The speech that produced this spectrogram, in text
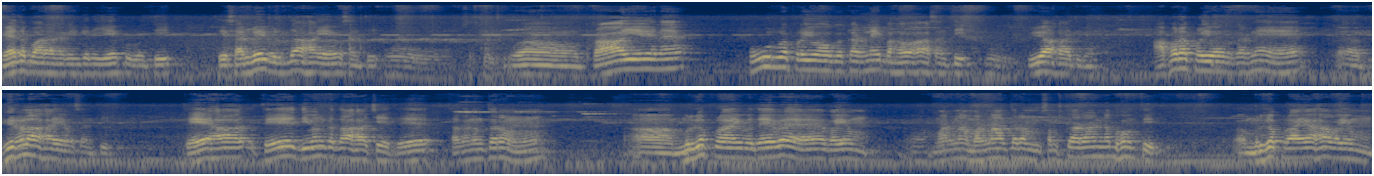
वेदपारायणकैङ्कर्यं ये कुर्वन्ति ते सर्वे वृद्धाः एव सन्ति प्रायेण पूर्वप्रयोगकरणे बहवः सन्ति। हम्म, विवाहादिकम् अपरप्रयोगकरणे विरलाः एव सन्ति। तेः ते दिवङ्गताः चेत् तदनन्तरं मृगप्रायवदेव वयं मरण मरणान्तरं संस्काराः न भवन्ति। मृगप्रायाः वयं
